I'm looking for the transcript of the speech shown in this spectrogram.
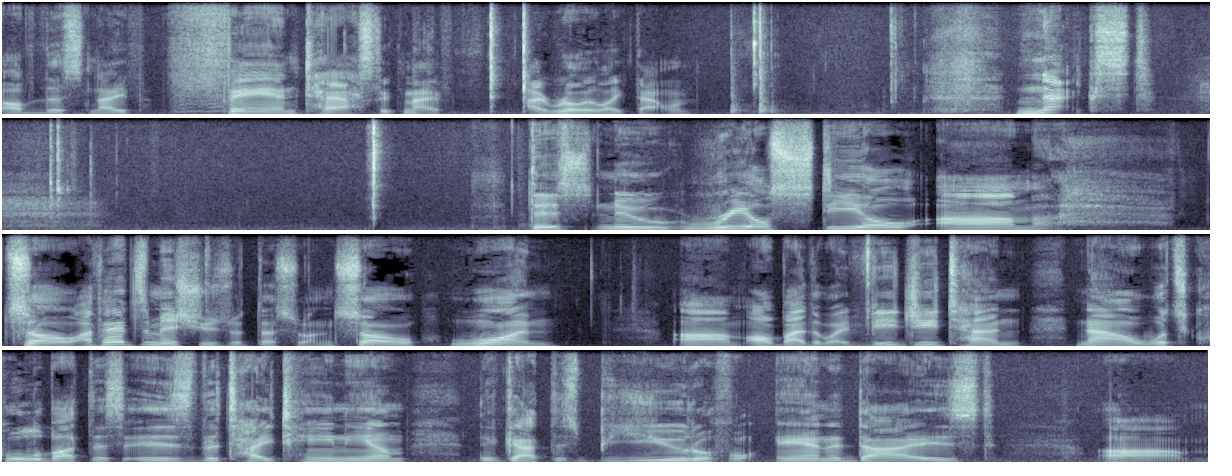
of this knife, fantastic knife. I really like that one. Next, this new real steel. Um, so I've had some issues with this one. So one, um, oh, by the way, VG10. Now, what's cool about this is the titanium. They got this beautiful anodized um,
